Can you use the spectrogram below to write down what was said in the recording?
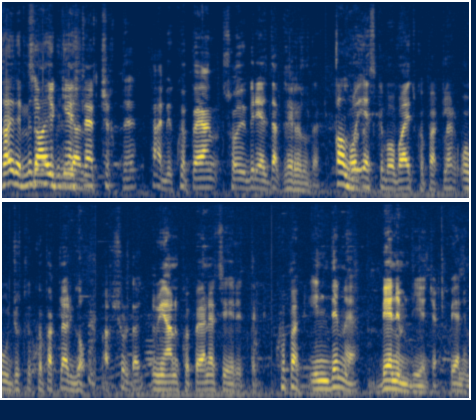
Tahir emmi daha iyi Şimdi bilir gençler yani. çıktı. Tabii köpeğin soyu biraz da kırıldı. Kalmadı. O eski babayit köpekler, o vücutlu köpekler yok. Bak şurada dünyanın köpeğine seyrettik. Köpek indi mi benim diyecek, benim.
